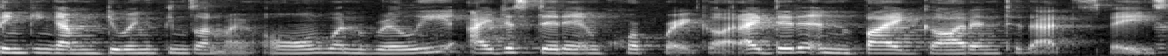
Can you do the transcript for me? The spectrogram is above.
thinking I'm doing things on my own when really I just didn't incorporate God. I didn't invite God into that space.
